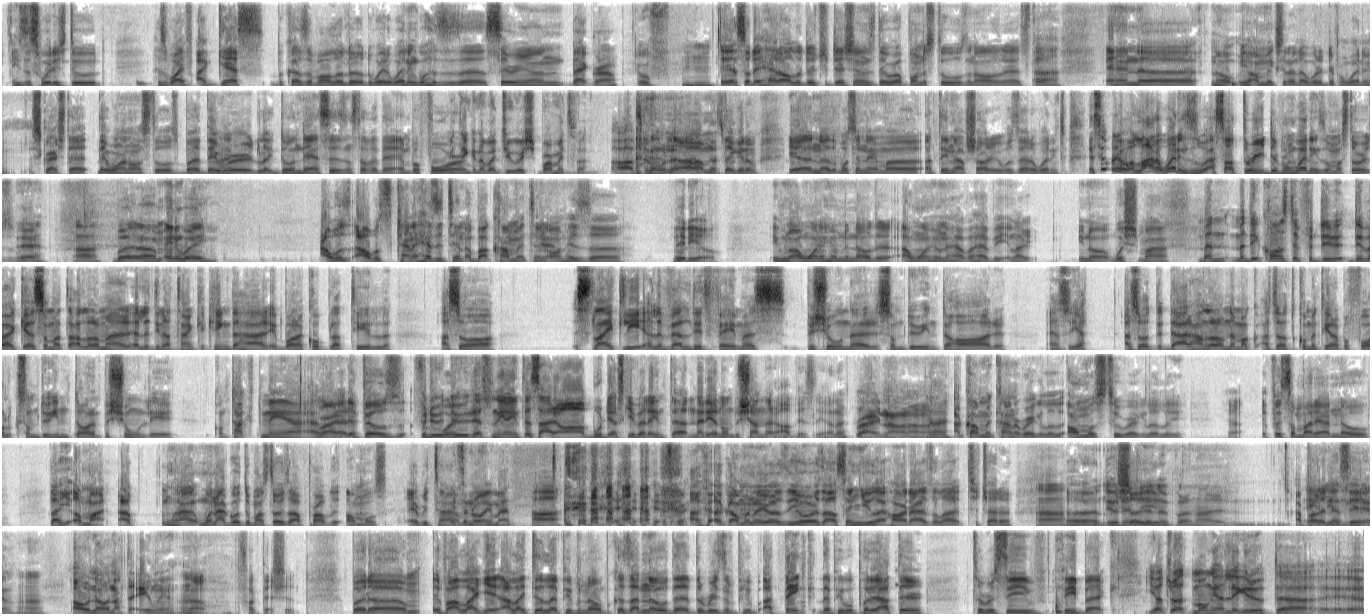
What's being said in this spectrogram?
he's a Swedish dude. His wife, I guess, because of all of the, the way the wedding was, is a Syrian background. Uff. Yeah, so they had all of their traditions. They were up on the stools and all of that stuff. and uh no, you know, I'm mixing it up with a different wedding. Scratch that. They weren't on stools, but they were like doing dances and stuff like that. And before, You're thinking of a Jewish bar mitzvah. Ja, no. I'm that's thinking of yeah, another. What's her name? Uh, I think Shawty was at a wedding too. It seemed there were a lot of weddings. As well. I saw three different weddings on my stories. As well. Yeah. But um, anyway, I was I was kind of hesitant about commenting Yeah. on his uh, video, even though I wanted him to know that I want him to have a happy like you know wish my Men, men det är konstigt för det, det verkar som att alla de här, eller dina tankar kring det här är bara kopplat till, alltså slightly eller väldigt famous personer som du inte har en så jätte... Alltså det där handlar om när man, alltså att kommentera på folk som du inte har en personlig kontakt med? Eller? Right. It feels För du, du resonerar inte så här, ah, borde jag skriva eller inte, när det är någon du känner obviously, eller? Right, no, no, no. Nej. I comment kind of regularly, almost too regularly. Yeah, if it's somebody I know, like I'm not, I, when I when I go through my stories, I'll probably almost every time It's annoying man. I, I comment on yours. Yours, I'll send you like hard eyes a lot to try to uh, Du gjorde show you. nu på den här I probably didn't see it. alien-grejen? Oh no, not the alien. No, fuck that shit. But um, if I like it, I like to let people know because I know that the reason people, I think that people put it out there to receive feedback. Jag tror att många lägger ut det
